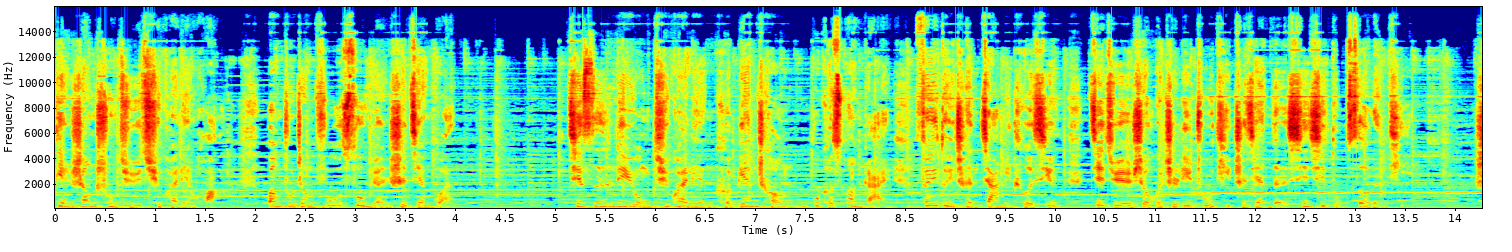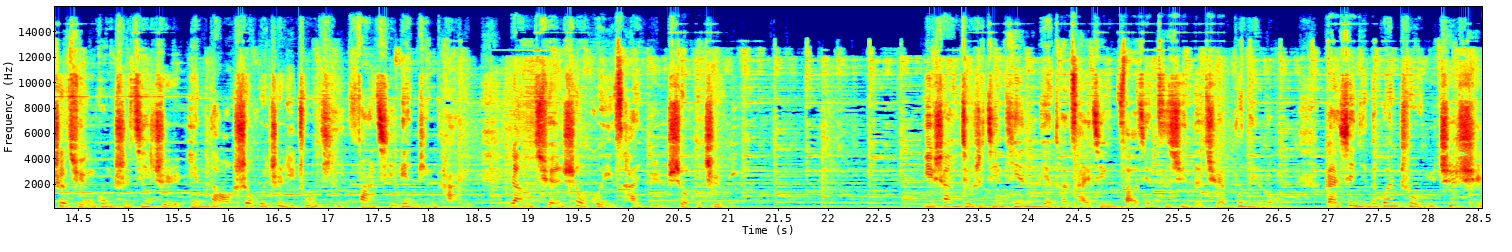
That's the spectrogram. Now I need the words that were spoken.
电商数据区块链化。帮助政府溯源式监管。其次，利用区块链可编程、不可篡改、非对称加密特性，解决社会治理主体之间的信息堵塞问题。社群共识机制引导社会治理主体发起链平台，让全社会参与社会治理。以上就是今天链团财经早间资讯的全部内容，感谢您的关注与支持，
